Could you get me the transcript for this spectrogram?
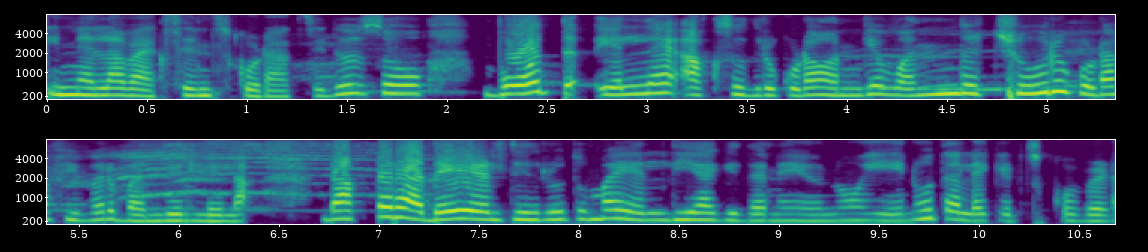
ಇನ್ನೆಲ್ಲ ವ್ಯಾಕ್ಸಿನ್ಸ್ ಕೂಡ ಹಾಕ್ಸಿದ್ದು. ಸೊ ಬೋತ್ ಎಲ್ಲೇ ಹಾಕ್ಸಿದ್ರು ಕೂಡ ಅವ್ನಿಗೆ ಒಂದು ಚೂರು ಕೂಡ ಫೀವರ್ ಬಂದಿರಲಿಲ್ಲ. ಡಾಕ್ಟರ್ ಅದೇ ಹೇಳ್ತಿದ್ರು, ತುಂಬಾ ಹೆಲ್ದಿ ಆಗಿದ್ದಾನೆ ಇವನು, ಏನೂ ತಲೆ ಕೆಡಿಸ್ಕೋಬೇಡ.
